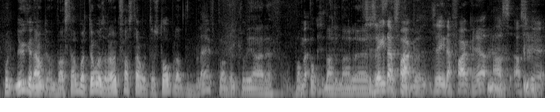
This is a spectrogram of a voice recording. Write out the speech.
Ik moet nu geen auto vasthouden, maar toen was er hout vasthouden te stoppen dat het blijft, want enkele jaren van Maar top naar... naar eh, Ze zeggen dat, vaak, ze zeggen dat vaker, hè. Als, als je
